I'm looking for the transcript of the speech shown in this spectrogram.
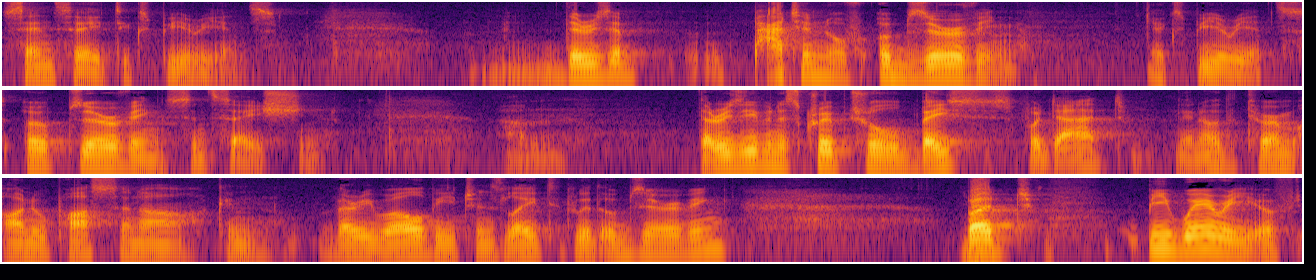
sensate experience. There is a pattern of observing experience, observing sensation. Um, there is even a scriptural basis for that. You know, the term anupassana can very well be translated with observing. But be wary of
